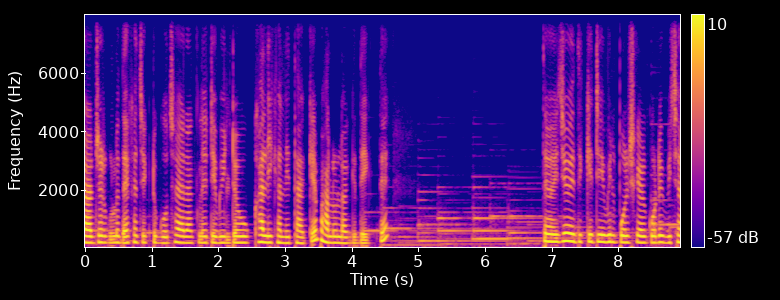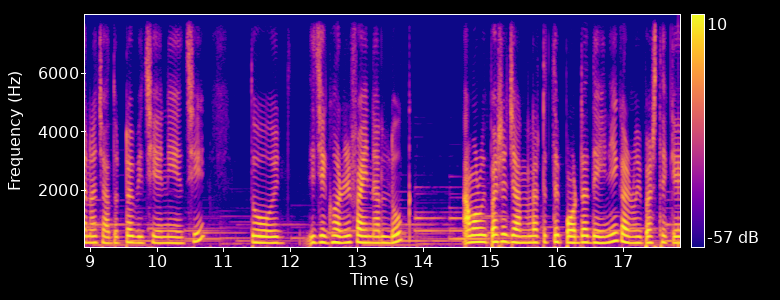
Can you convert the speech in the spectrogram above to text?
চার্জারগুলো দেখা যায় একটু গোছায় রাখলে টেবিলটাও খালি খালি থাকে, ভালো লাগে দেখতে। তো ওই যে ওইদিকে টেবিল পরিষ্কার করে বিছানার চাদরটা বিছিয়ে নিয়েছি। তো এই যে ঘরের ফাইনাল লুক আমার ওই পাশে জানালাটাতে পর্দা দেয়নি কারণ ওই পাশ থেকে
